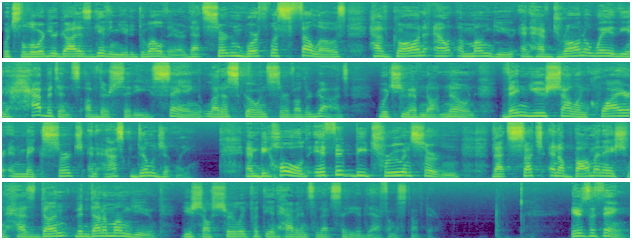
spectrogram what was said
which the Lord your God has given you to dwell there, that certain worthless fellows have gone out among you and have drawn away the inhabitants of their city, saying, Let us go and serve other gods, which you have not known. Then you shall inquire and make search and ask diligently. And behold, if it be true and certain that such an abomination has done, been done among you, you shall surely put the inhabitants of that city to death. I'm going to stop there. Here's the thing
